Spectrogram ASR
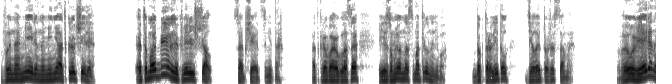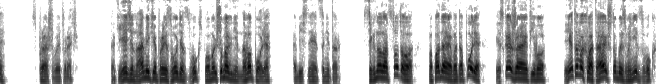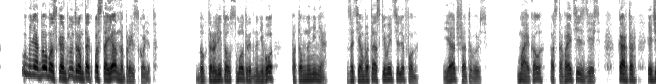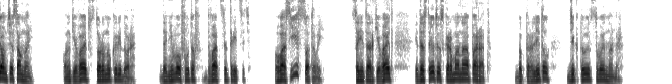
Вы намеренно меня отключили. — Это мобильник верещал, — сообщает санитар. Открываю глаза и изумленно смотрю на него. Доктор Литл делает то же самое. — Вы уверены? — спрашивает врач. Такие динамики производят звук с помощью магнитного поля, — объясняет санитар. Сигнал от сотового, попадая в это поле, искажает его, и этого хватает, чтобы изменить звук. У меня дома с компьютером так постоянно происходит. Доктор Литл смотрит на него, потом на меня, затем вытаскивает телефон. Я отшатываюсь. «Майкл, оставайтесь здесь. Картер, идемте со мной». Он кивает в сторону коридора. До него футов двадцать-тридцать. У вас есть сотовый? Санитар кивает и достает из кармана аппарат. Доктор Литл диктует свой номер.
